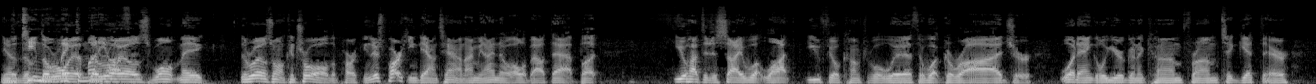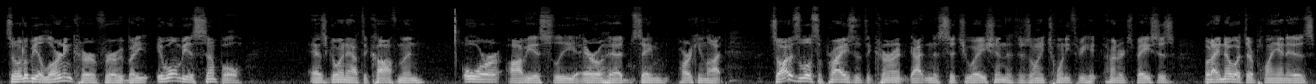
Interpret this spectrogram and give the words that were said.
You know, The team won't make the money off it. Royals won't make the Royals won't control all the parking. There's parking downtown. I mean, I know all about that, but you'll have to decide what lot you feel comfortable with, or what garage, or what angle you're going to come from to get there. So it'll be a learning curve for everybody. It won't be as simple as going out to Kauffman or obviously Arrowhead, same parking lot. So I was a little surprised that the current got in this situation that there's only 2,300 spaces, but I know what their plan is.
